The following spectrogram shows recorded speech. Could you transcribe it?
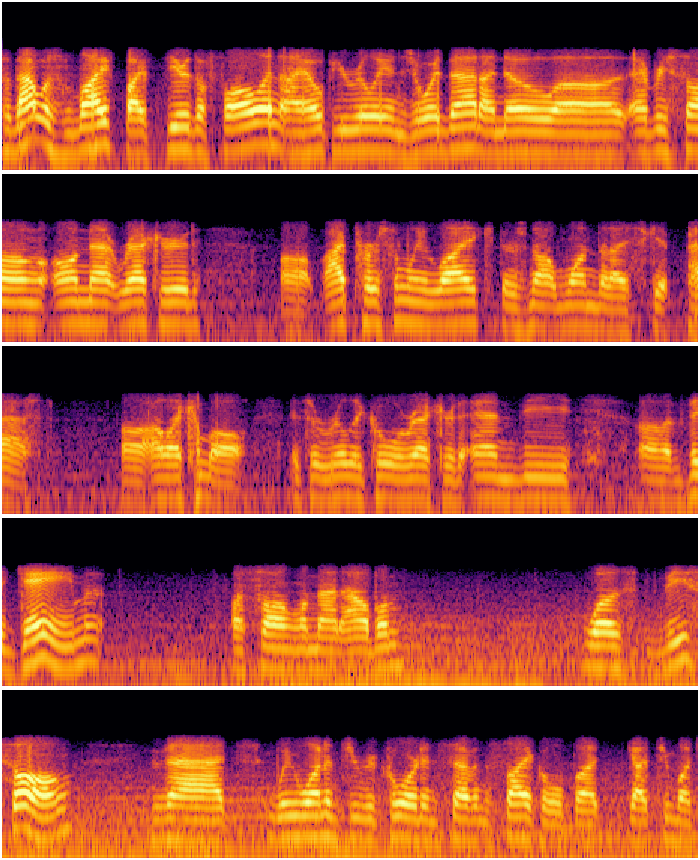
So that was Life by Fear the Fallen. I hope you really enjoyed that. I know uh, every song on that record uh, I personally like. There's not one that I skip past. Uh, I like them all. It's a really cool record, and the uh, the game, a song on that album, was the song that we wanted to record in Seventh Cycle, but got too much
